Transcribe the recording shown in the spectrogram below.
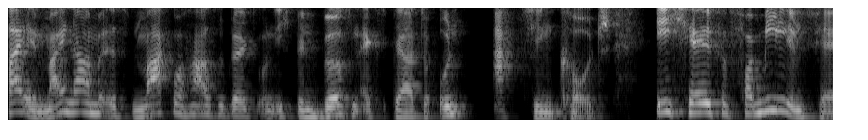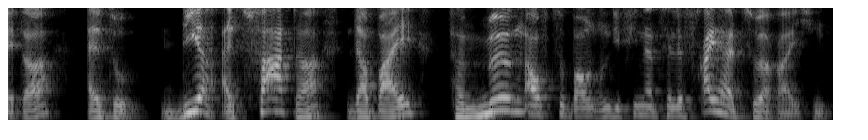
Hi, mein Name ist Marco Haselbeck und ich bin Börsenexperte und Aktiencoach. Ich helfe Familienväter, also dir als Vater, dabei, Vermögen aufzubauen und die finanzielle Freiheit zu erreichen.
